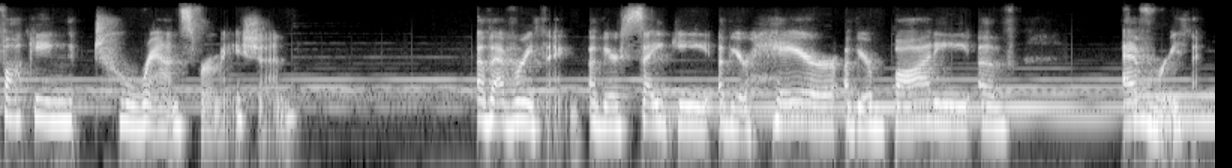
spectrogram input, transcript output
fucking transformation of everything of your psyche, of your hair, of your body, of everything.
